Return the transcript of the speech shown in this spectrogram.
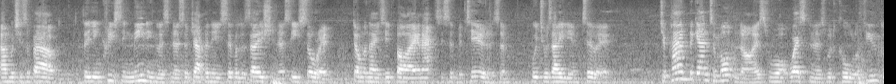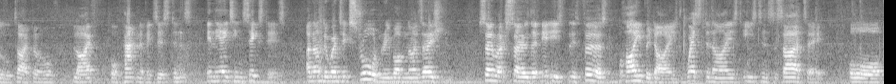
um, which is about the increasing meaninglessness of Japanese civilization as he saw it, dominated by an axis of materialism which was alien to it. Japan began to modernize from what Westerners would call a feudal type of life or pattern of existence in the 1860s and underwent extraordinary modernization. So much so that it is the first hybridized, westernized Eastern society or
